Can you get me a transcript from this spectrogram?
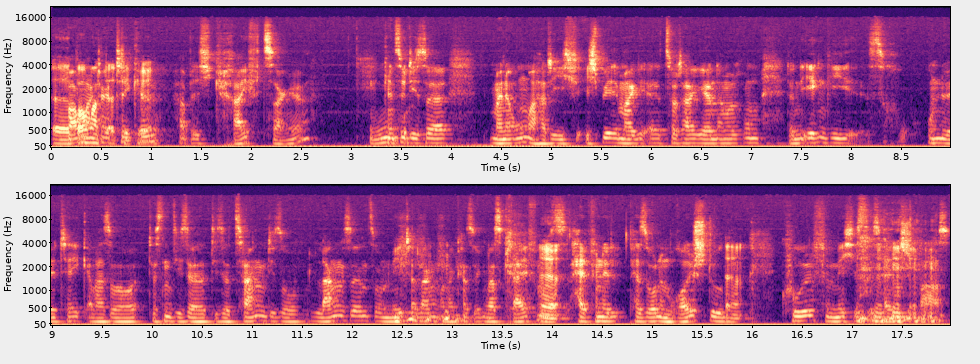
Äh, Baumarktartikel habe ich Greifzange. Uh. Kennst du diese, meine Oma hatte, ich, ich spiele immer äh, total gerne damit rum, dann irgendwie ist es unnötig, aber so, das sind diese, diese Zangen, die so lang sind, so einen Meter lang und dann kannst du irgendwas greifen. Ja. Das ist halt für eine Person im Rollstuhl Ja. cool, für mich ist das halt Spaß.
